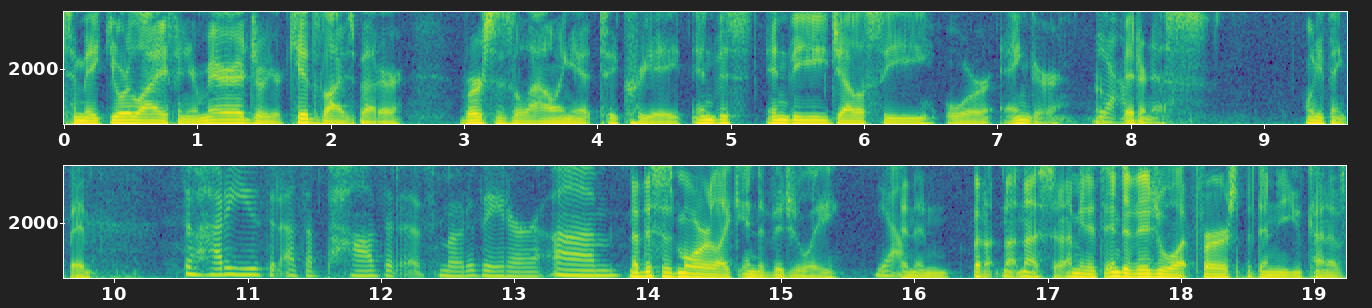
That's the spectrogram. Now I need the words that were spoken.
to make your life and your marriage or your kids' lives better versus allowing it to create envy, envy jealousy, or anger or Yeah. bitterness? What do you think, babe? So how do you use it as a positive motivator? Um, Now, this is more like individually yeah. and then but not necessarily i mean it's individual at first but then you kind of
